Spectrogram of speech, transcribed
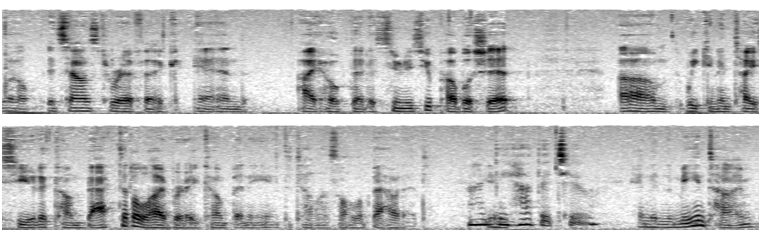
Well, it sounds terrific, and I hope that as soon as you publish it, um, we can entice you to come back to the library company to tell us all about it. I'd in, be happy to. And in the meantime,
